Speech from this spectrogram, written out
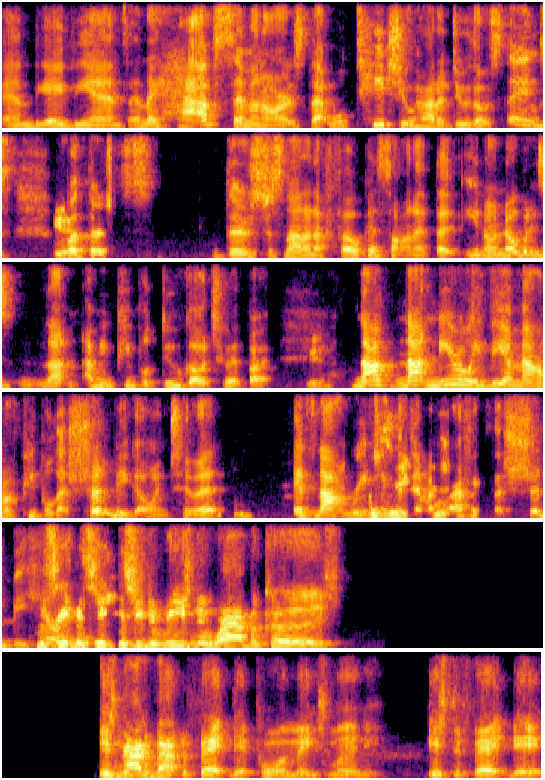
and the avns and they have seminars that will teach you how to do those things Yeah. but there's there's just not enough focus on it that you know Mhm. nobody's not i mean people do go to it but Yeah. not not nearly the amount of people that should be going to it it's not reaching the demographics that should be But see, hearing see, but see, the reasoning why because it's not about the fact that porn makes money. It's the fact that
